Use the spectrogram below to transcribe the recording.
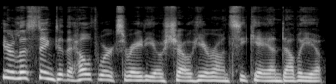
You're listening to the HealthWorks radio show here on CKNW.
